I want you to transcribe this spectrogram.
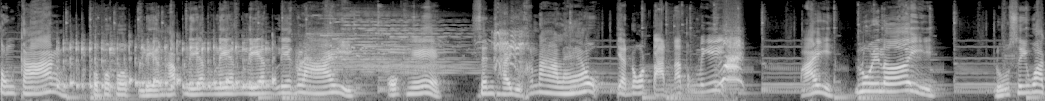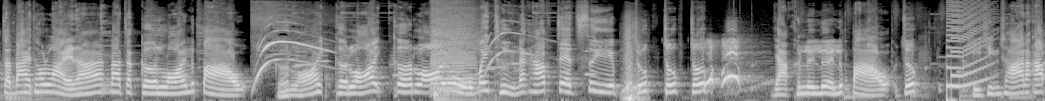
ตรงกลางปุ๊บปุ๊บปุ๊บเลียงครับเลียงเลียงเลียงเลียงลาย โอเค เส้นชัยอยู่ข้างหน้าแล้ว อย่าโดนตัดนะตรงนี้ ไปลุยเลย ดูซิว่าจะได้เท่าไหร่นะ น่าจะเกินร้อยหรือเปล่า เกินร้อย เกินร้อย เกินร้อยโอ้ไม่ถึงนะครับ70จุ๊บจุ๊บจุ๊บอยากขึ้นเรื่อยๆ หรือเปล่าจุ๊บขี่ชิงช้านะครับ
